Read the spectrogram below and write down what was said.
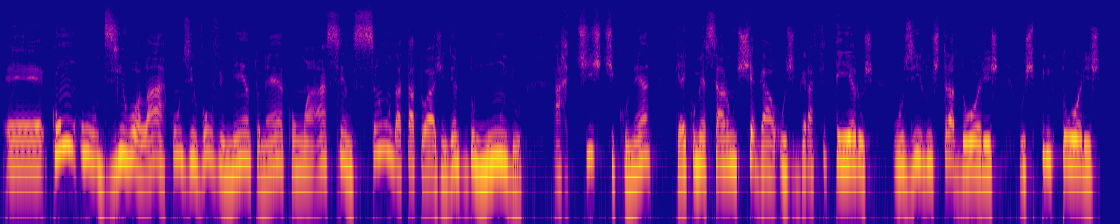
É, com o desenrolar, com o desenvolvimento, né, com a ascensão da tatuagem dentro do mundo artístico, né, que aí começaram a chegar os grafiteiros, os ilustradores, os pintores,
